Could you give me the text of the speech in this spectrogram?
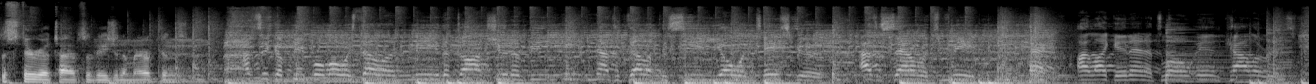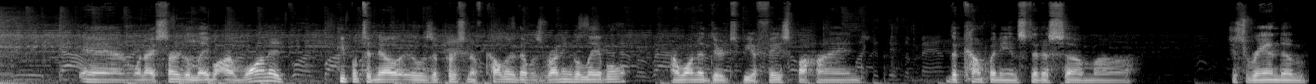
the stereotypes of Asian Americans. I'm sick of people always telling me the dog shouldn't be eaten as a delicacy. Yo, it tastes good as a sandwich meat. Heck, I like it and it's low in calories. And when I started the label, I wanted people to know it was a person of color that was running the label. I wanted there to be a face behind the company instead of some uh, just random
